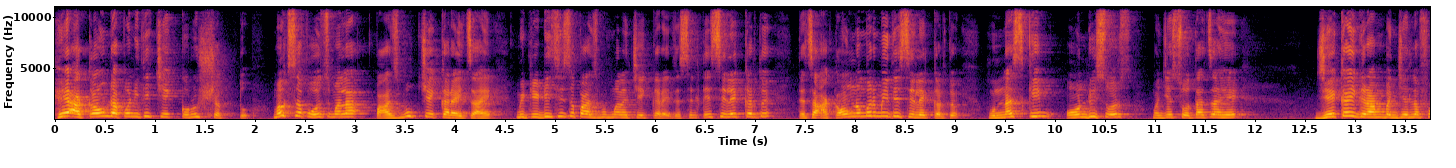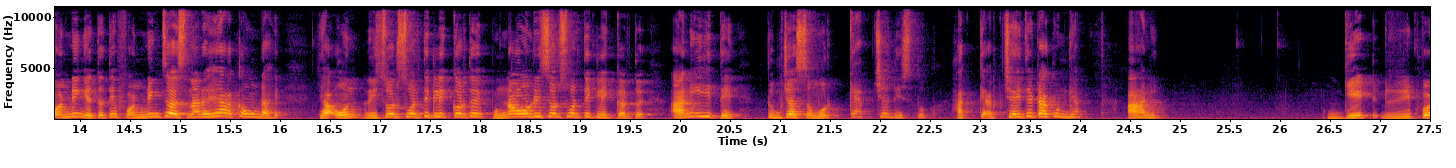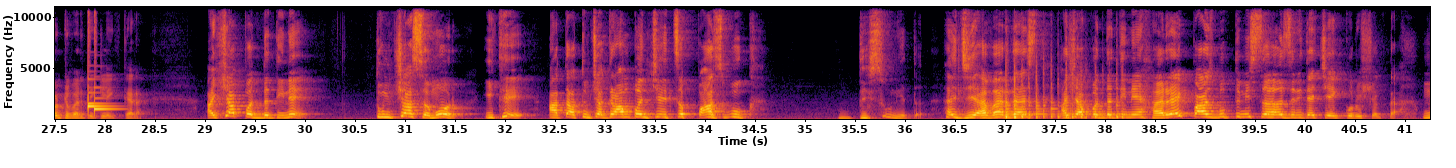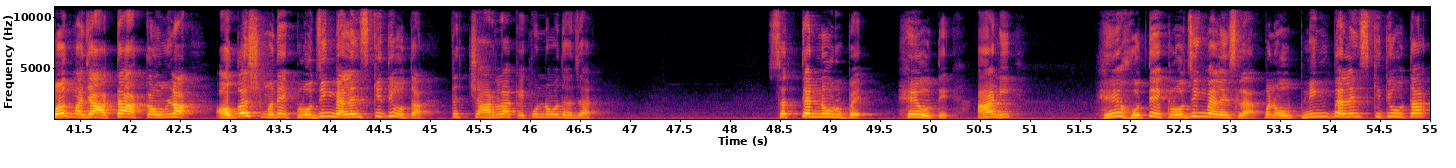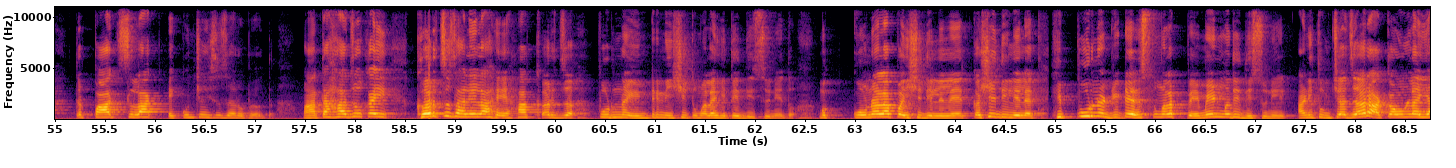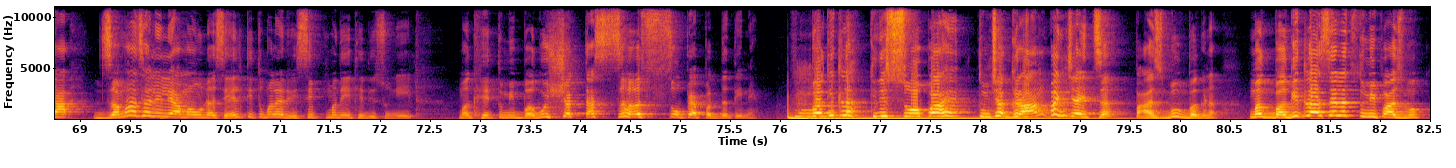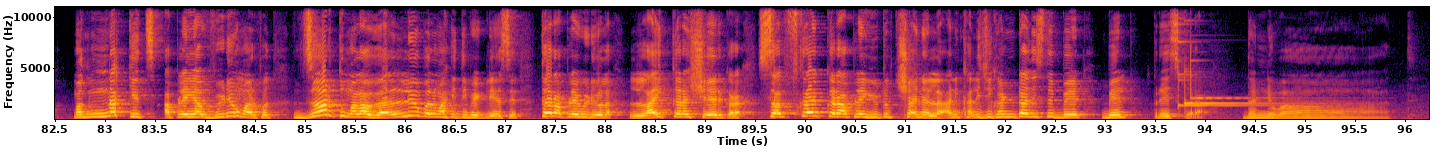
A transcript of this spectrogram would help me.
हे अकाउंट आपण इथे चेक करू शकतो. मग सपोज मला पासबुक चेक करायचं आहे. मी टी डी सीचं पासबुक मला चेक करायचं असेल ते सिलेक्ट करतोय. त्याचा अकाउंट नंबर मी इथे सिलेक्ट करतोय. पुन्हा स्कीम ऑन रिसोर्स म्हणजे स्वतःचं हे जे काही ग्रामपंचायतला फंडिंग येतं ते फंडिंगचं असणारं हे अकाउंट आहे. ह्या ओन रिसोर्सवरती क्लिक करतोय पुन्हा ओन रिसोर्सवरती क्लिक करतोय. आणि इथे तुमच्यासमोर कॅप्चा दिसतो. हा कॅप्चा इथे टाकून घ्या. आणि गेट रिपोर्टवरती क्लिक करा. अशा पद्धतीने तुमच्यासमोर इथे आता तुमच्या ग्रामपंचायतचं पासबुक दिसून येतं. जबरदस्त. अशा पद्धतीने हर एक पासबुक तुम्ही सहजरित्या चेक करू शकता. मग माझ्या आता अकाउंटला ऑगस्टमध्ये क्लोजिंग बॅलन्स किती होता? तर चार लाख एकोणनव्वद हजार. सत्त्याण्णव रुपये हे होते. आणि हे होते क्लोजिंग बॅलन्सला पण ओपनिंग बॅलन्स किती होता? तर पाच लाख एकोणचाळीस हजार रुपये होता. मग आता हा जो काही खर्च झालेला आहे हा खर्च पूर्ण एंट्रीनिशी तुम्हाला इथे दिसून येतो. मग कोणाला पैसे दिलेले आहेत? कसे दिलेले आहेत? ही पूर्ण डिटेल्स तुम्हाला पेमेंटमध्ये दिसून येईल. आणि तुमच्या जर अकाउंटला या जमा झालेली अमाऊंट असेल ती तुम्हाला रिसिप्टमध्ये इथे दिसून येईल. मग हे तुम्ही बघू शकता सहज सोप्या पद्धतीने. बघितलं किती सोपं आहे तुमच्या ग्रामपंचायतचं पासबुक बघणं. मग बघितलं असेलच तुम्ही पासबुक. मग नक्कीच आपल्या या व्हिडिओ मार्फत जर तुम्हाला व्हॅल्युएबल माहिती भेटली असेल तर आपल्या व्हिडिओला लाईक करा शेअर करा सबस्क्राईब करा आपल्या यूट्यूब चॅनलला आणि खाली जी घंटा दिसते बेल बेल प्रेस करा. धन्यवाद.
